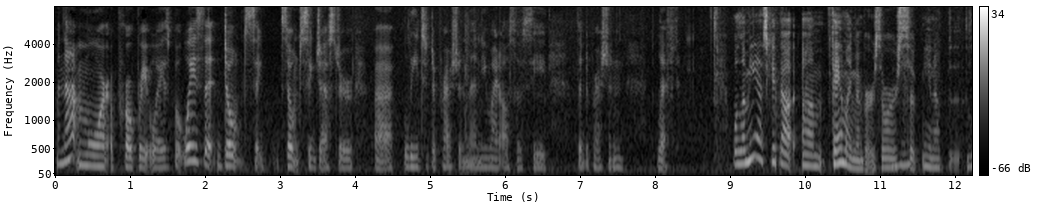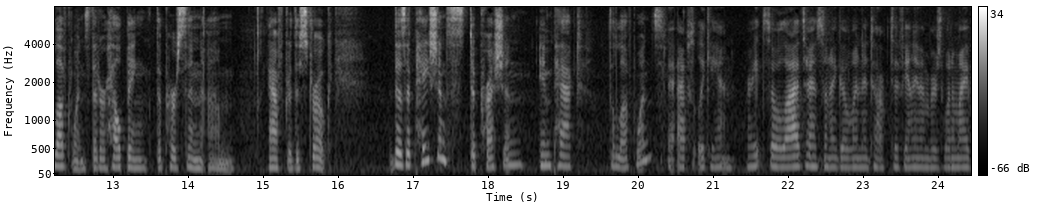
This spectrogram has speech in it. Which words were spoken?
not more appropriate ways, but ways that don't su- don't suggest or uh, lead to depression, then you might also see the depression lift. Well, let me ask you about um, family members or mm-hmm. you know loved ones that are helping the person um, after the stroke. Does a patient's depression impact the loved ones? It absolutely can, right? So a lot of times when I go in and talk to family members, one of my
